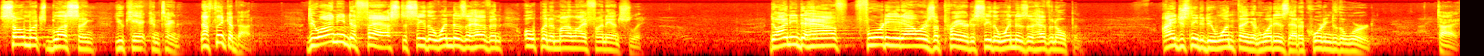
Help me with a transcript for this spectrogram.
so much blessing you can't contain it. Now think about it. Do I need to fast to see the windows of heaven open in my life financially? Do I need to have 48 hours of prayer to see the windows of heaven open? I just need to do one thing, and what is that according to the word? Tithe.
